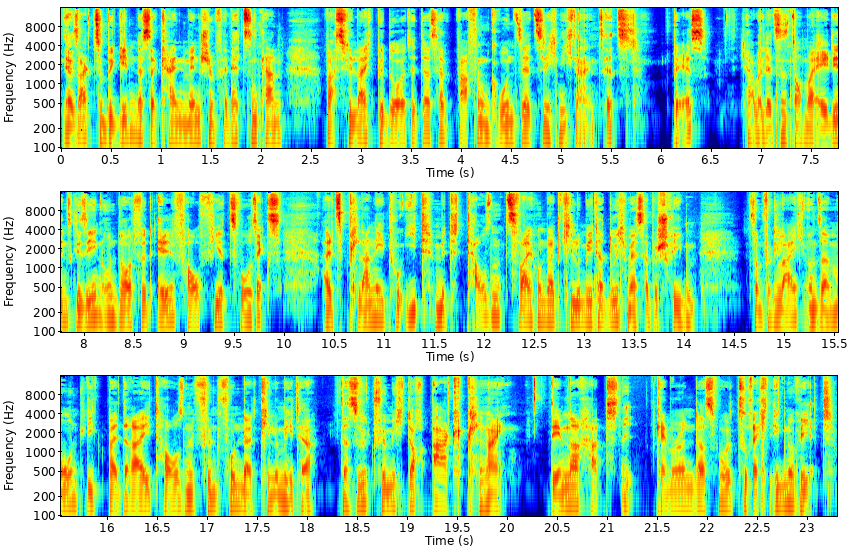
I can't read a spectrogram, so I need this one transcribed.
Er sagt zu Beginn, dass er keinen Menschen verletzen kann, was vielleicht bedeutet, dass er Waffen grundsätzlich nicht einsetzt. PS, ich habe letztens nochmal Aliens gesehen und dort wird LV426 als Planetoid mit 1200 Kilometer Durchmesser beschrieben. Zum Vergleich, unser Mond liegt bei 3500 Kilometer. Das wirkt für mich doch arg klein. Demnach hat Cameron das wohl zu Recht ignoriert.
